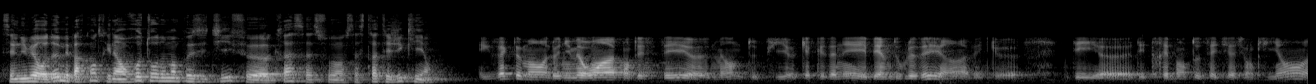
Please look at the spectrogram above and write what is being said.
c'est le numéro 2, mais par contre, il est en retournement positif grâce à sa stratégie client. Exactement. Le numéro 1 contesté maintenant depuis quelques années est BMW, hein, avec des, des, très bons taux de satisfaction client.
